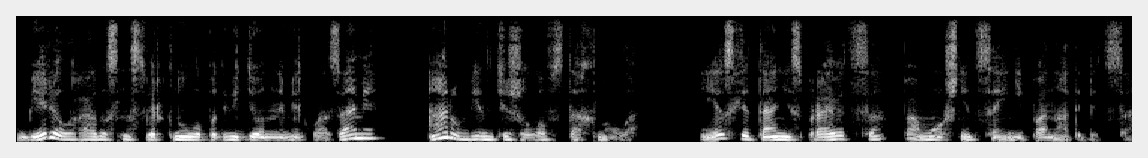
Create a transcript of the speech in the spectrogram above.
Берил радостно сверкнула подведенными глазами, а Рубин тяжело вздохнула. Если та не справится, помощница и не понадобится.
